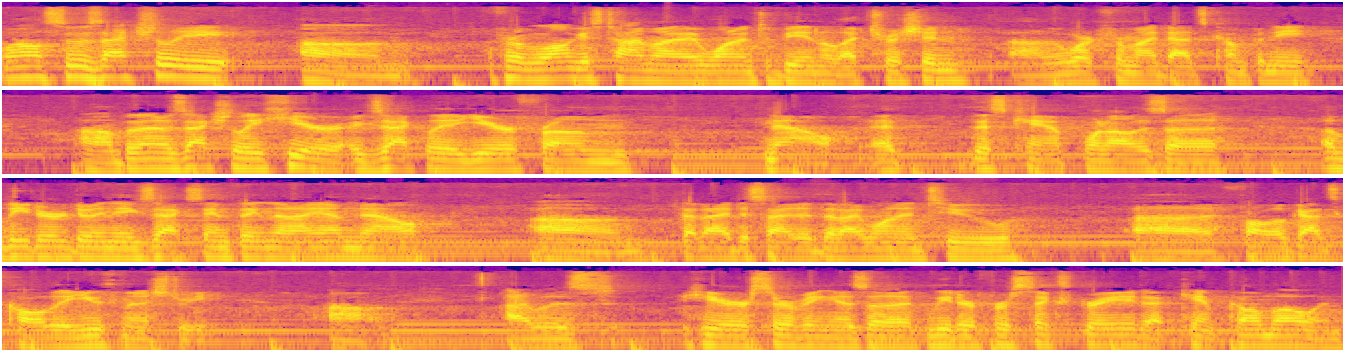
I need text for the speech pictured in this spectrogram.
Well, so it was actually, um, for the longest time, I wanted to be an electrician. Uh, I worked for my dad's company. Um, but then I was actually here exactly a year from now at this camp when I was a, a leader doing the exact same thing that I am now. Um, that I decided that I wanted to uh, follow God's call to youth ministry. Um, I was here serving as a leader for sixth grade at Camp Como, and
